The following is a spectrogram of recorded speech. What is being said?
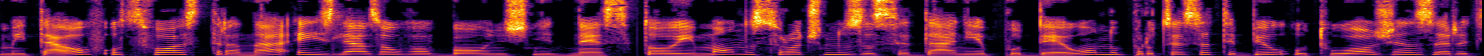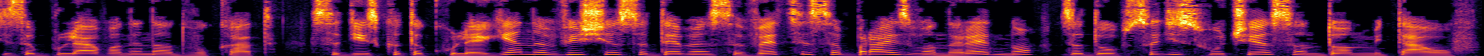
Миталов от своя страна е излязъл в болнични днес. Той е имал насрочено заседание по дело, но процесът е бил отложен заради заболяване на адвокат. Съдийската колегия на Висшия съдебен съвет се събра извънредно, за да обсъди случая с Андон Миталов.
